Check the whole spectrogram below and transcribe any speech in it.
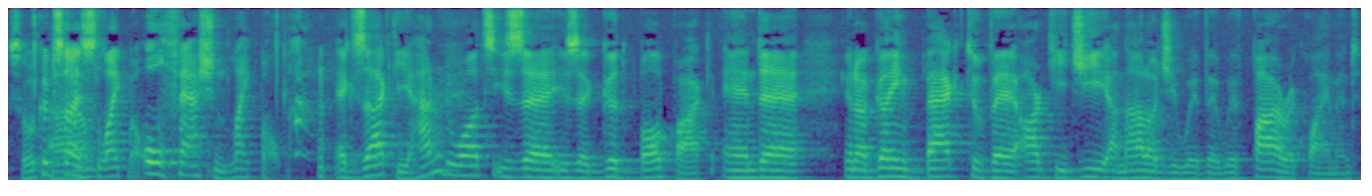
So a good sized um, light bulb, old fashioned light bulb. exactly, 100 watts is a is a good ballpark, and uh, you know, going back to the RTG analogy with the, with power requirement,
